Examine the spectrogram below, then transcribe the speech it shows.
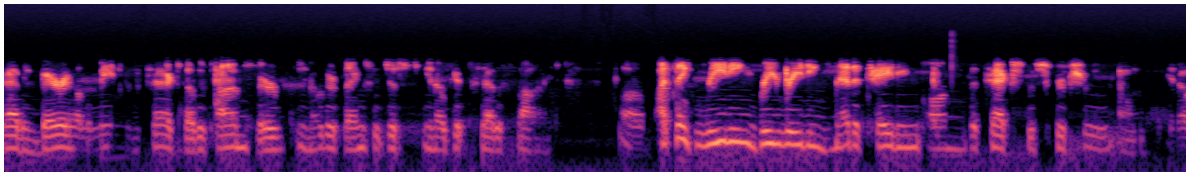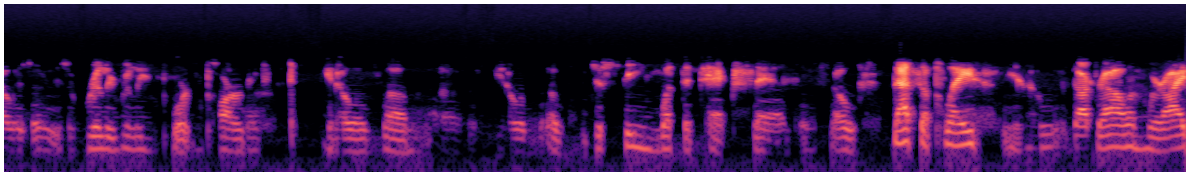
having bearing on the meaning of the text. Other times they're, you know, they're things that just, you know, get set aside. Uh, I think reading, rereading, meditating on the text of Scripture, um, you know, is a, is a really, really important part of, you know, of, um, uh, you know, of, of just seeing what the text says. And so that's a place, you know, Dr. Allen, where I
